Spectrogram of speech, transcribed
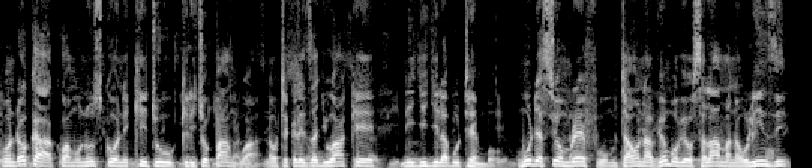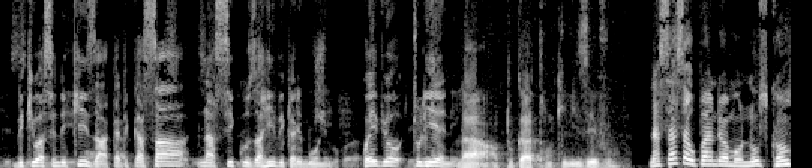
Kuondoka kwa MONUSCO ni kitu kilichopangwa na utekelezaji wake ni jiji la Butembo. Muda sio mrefu mtaona vyombo vya usalama na ulinzi vikiwasindikiza katika saa na siku za hivi karibuni. Kwa hivyo tulieni. Na sasa upande wa MONUSCO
